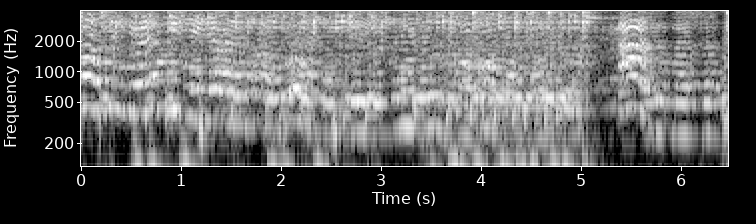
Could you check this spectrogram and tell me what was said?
জমি গেছি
